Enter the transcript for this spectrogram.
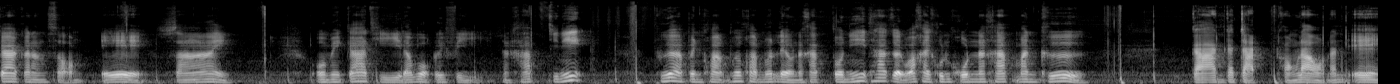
ก้ากำลังสอง a ไซน์โอเมก้า t แล้วบวกด้วยฟีนะครับ ทีนี้เพื่อเป็นความเพื่อความรวดเร็วนะครับ ตัวนี้ถ้าเกิดว่าใครคุ้นๆนะครับ มันคือการกระจัด ของเรานั่นเอง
